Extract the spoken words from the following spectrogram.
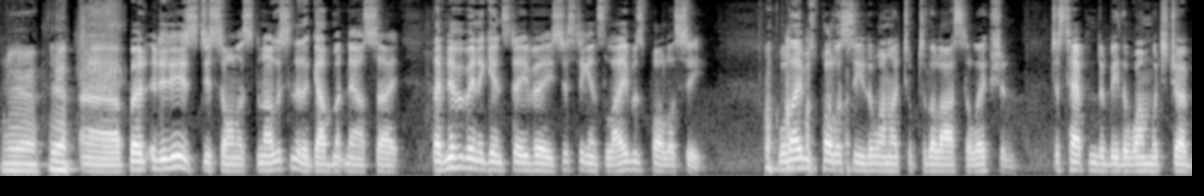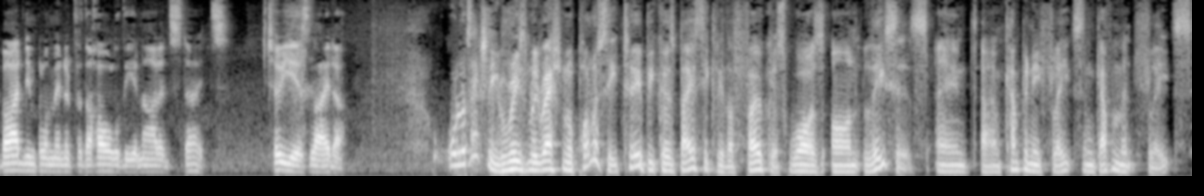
Yeah, yeah. yeah. Uh, but it is dishonest, and I listen to the government now say they've never been against EVs, just against Labor's policy. Well, Labor's policy, the one I took to the last election, just happened to be the one which Joe Biden implemented for the whole of the United States two years later. Well, it's actually a reasonably rational policy too, because basically the focus was on leases and um, company fleets and government fleets,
